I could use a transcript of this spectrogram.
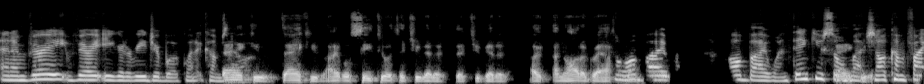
and I'm very, very eager to read your book when it comes. Out. Thank out. you, thank you. I will see to it that you get a that you get a, a an autograph. Oh, I'll buy one. I'll buy one. Thank you so thank much, you. and I'll come find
